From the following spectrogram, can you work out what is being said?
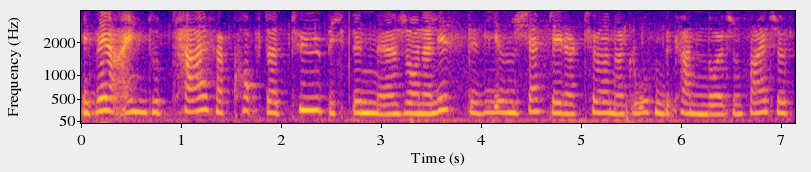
Ich bin ja eigentlich ein total verkopfter Typ. Ich bin äh, Journalist gewesen, Chefredakteur einer großen bekannten deutschen Zeitschrift.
